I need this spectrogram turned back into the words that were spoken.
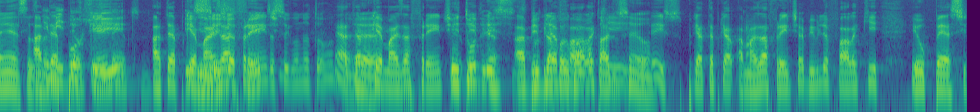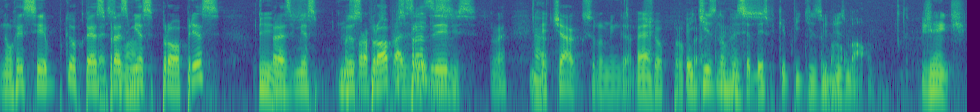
ofensas. até né? Porque- né? Até porque E mais seja à frente, feito segundo a tua É, vontade. até É. porque mais à frente E a tudo Bíblia, isso, a tudo Bíblia a fala que do Senhor. é isso, porque até porque a- mais à frente a Bíblia fala que eu peço e não recebo, porque eu peço Peço para as mal. minhas próprias, Isso. para as minhas meus, próprios próprios prazeres. prazeres, não é? Ah. É Tiago, se eu não me engano. É. Deixa eu procurar. Pedis não Isso. recebes porque pedis mal. Pedis mal. Gente,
